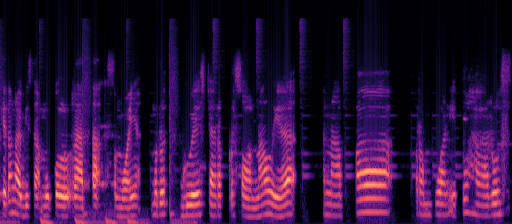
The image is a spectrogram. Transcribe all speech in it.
kita nggak bisa mukul rata semuanya. Menurut gue secara personal ya, kenapa perempuan itu harus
